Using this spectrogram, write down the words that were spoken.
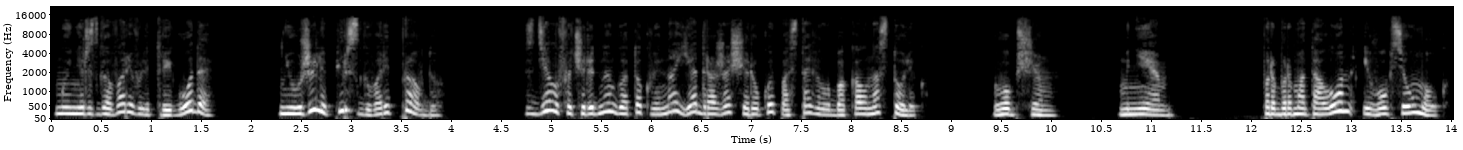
Мы не разговаривали три года? Неужели Пирс говорит правду? Сделав очередной глоток вина, я дрожащей рукой поставила бокал на столик. В общем, «Мне...» Пробормотал он и вовсе умолк.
